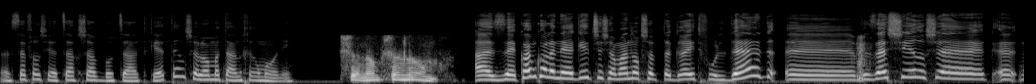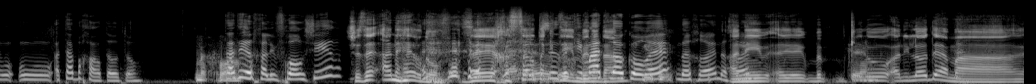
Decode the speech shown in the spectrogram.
הספר שיצא עכשיו בהוצאת כתר, שלום מתן חרמוני. שלום, שלום. אז קודם כל אני אגיד ששמענו עכשיו את ה-Grateful Dead, וזה שיר שאתה בחרת אותו. נכון. נתתי לך לבחור שיר, שזה unheard of, זה חסר שזה תקדים, בן כמעט אדם. לא קורה, נכון, נכון. אני, אה, ב- כאילו, אני לא יודע מה...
